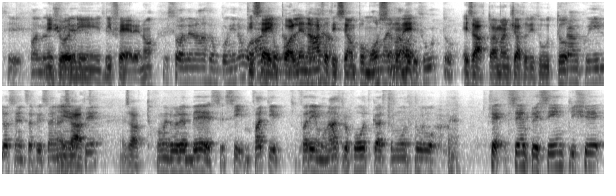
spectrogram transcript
sì, nei giorni di ferie, no? Mi sono allenato un pochino Ti sei un po' allenato, ti sei un po' mosso, non è... di tutto. Esatto, hai mangiato di tutto. Tranquillo, senza pesare esatto, Esatto. Come dovrebbe essere, sì. Infatti faremo un altro podcast molto cioè sempre semplice,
